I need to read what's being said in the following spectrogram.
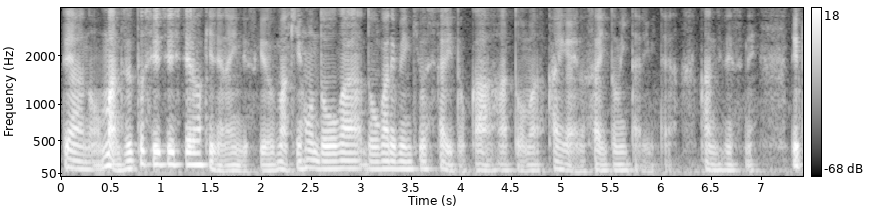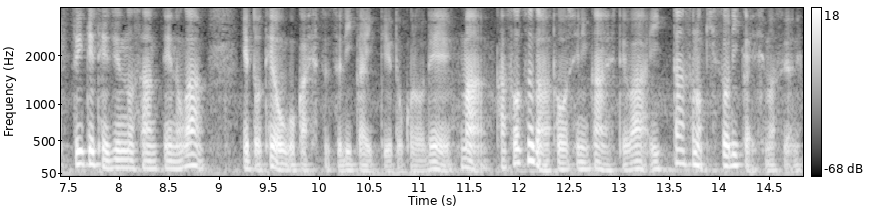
で、あの、まあずっと集中してるわけじゃないんですけど、まあ基本動画、動画で勉強したりとか、あとまあ海外のサイト見たりみたいな感じですね。で、続いて手順の3っていうのが、えっと、手を動かしつつ理解っていうところで、まあ仮想通貨の投資に関しては、一旦その基礎理解しますよね。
